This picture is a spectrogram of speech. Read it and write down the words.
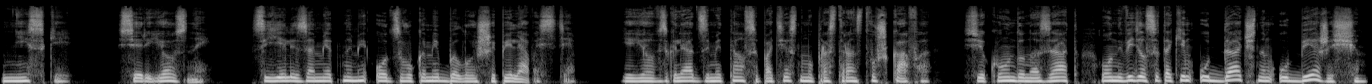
низкий, серьезный, с еле заметными отзвуками былой шепелявости. Ее взгляд заметался по тесному пространству шкафа. Секунду назад он виделся таким удачным убежищем,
